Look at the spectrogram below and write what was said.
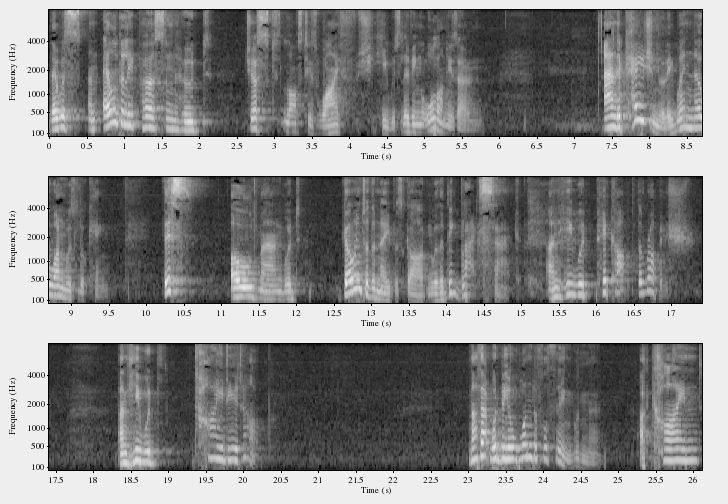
there was an elderly person who'd just lost his wife. He was living all on his own. And occasionally, when no one was looking, this old man would go into the neighbor's garden with a big black sack and he would pick up the rubbish and he would tidy it up. Now, that would be a wonderful thing, wouldn't it? A kind,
